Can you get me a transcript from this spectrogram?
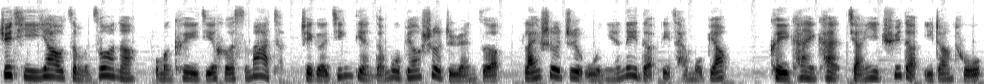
具体要怎么做呢？我们可以结合 SMART 这个经典的目标设置原则来设置五年内的理财目标。可以看一看讲义区的一张图，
